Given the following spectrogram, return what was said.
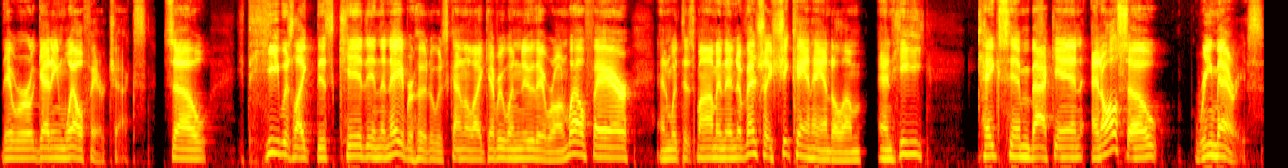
They were getting welfare checks. So he was like this kid in the neighborhood who was kind of like everyone knew they were on welfare and with his mom. And then eventually she can't handle him. And he takes him back in and also remarries.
